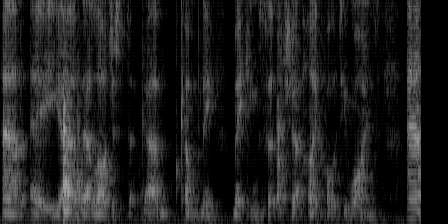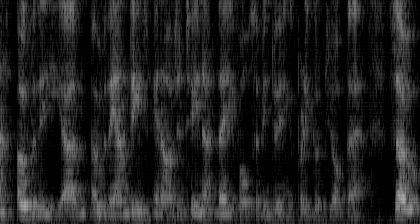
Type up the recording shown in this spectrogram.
had a their largest um, company making such high quality wines. And over the um, over the Andes in Argentina, they've also been doing a pretty good job there. So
